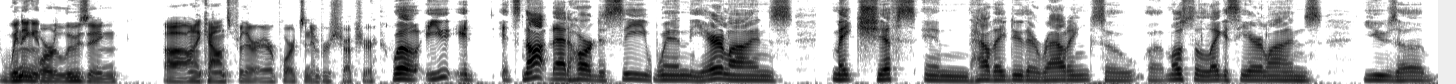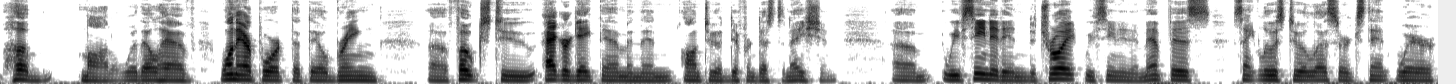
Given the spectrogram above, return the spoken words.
winning or losing uh, on accounts for their airports and infrastructure? Well, you, it it's not that hard to see when the airlines make shifts in how they do their routing. So uh, most of the legacy airlines use a hub model where they'll have one airport that they'll bring uh, folks to aggregate them and then onto a different destination. Um, we've seen it in Detroit, we've seen it in Memphis, St. Louis to a lesser extent, where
